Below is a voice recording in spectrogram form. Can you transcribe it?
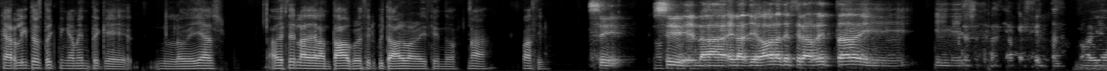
Carlitos técnicamente que lo veías, a veces la adelantaba por el circuito de Álvaro diciendo, nada, fácil, Sí, no sí, en más". la, en la- llegaba a la tercera recta y, y perfecta. No había,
